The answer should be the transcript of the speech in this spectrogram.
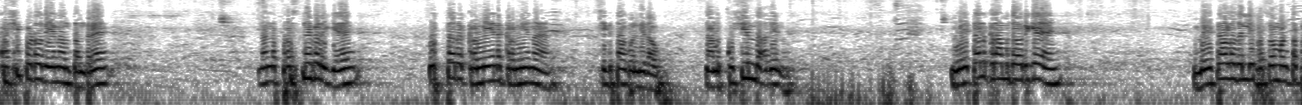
ಖುಷಿ ಪಡೋದು ಏನಂತಂದ್ರೆ ನನ್ನ ಪ್ರಶ್ನೆಗಳಿಗೆ ಉತ್ತರ ಕ್ರಮೇಣ ಕ್ರಮೇಣ ಸಿಗ್ತಾ ಬಂದಿದಾವು. ನಾನು ಖುಷಿಯಿಂದ ಅದೇನು. ಮೇಟಾಲ್ ಗ್ರಾಮದವರಿಗೆ ಮೇಟಾಳದಲ್ಲಿ ಬಸವ ಮಂಟಪ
